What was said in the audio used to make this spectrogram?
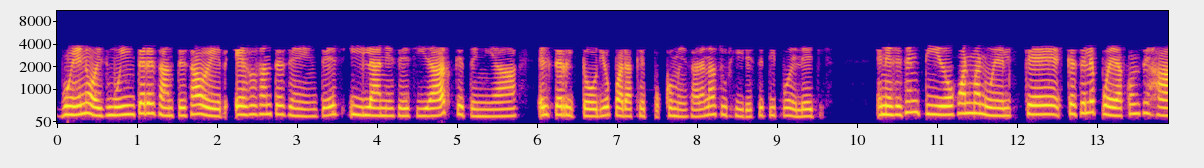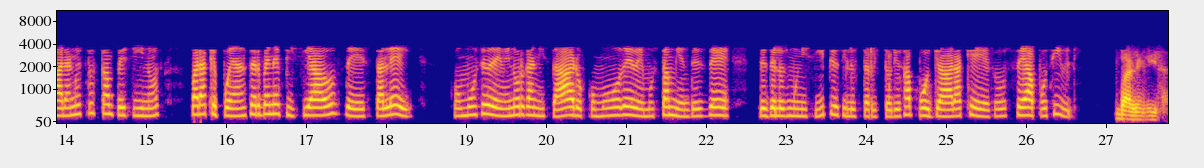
Bueno, es muy interesante saber esos antecedentes y la necesidad que tenía el territorio para que comenzaran a surgir este tipo de leyes. En ese sentido, Juan Manuel, ¿qué, ¿qué se le puede aconsejar a nuestros campesinos para que puedan ser beneficiados de esta ley? ¿Cómo se deben organizar o cómo debemos también desde, desde los municipios y los territorios apoyar a que eso sea posible? Vale, Lisa.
